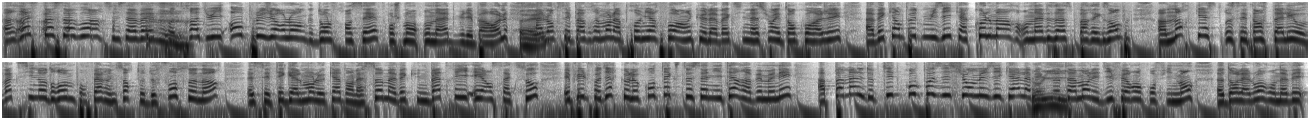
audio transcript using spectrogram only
Reste à savoir si ça va être traduit en plusieurs langues, dont le français. Franchement, on a hâte vu les paroles. Ouais. Alors c'est pas vraiment la première fois hein, que la vaccination est encouragée. Avec un peu de musique à Colmar, en Alsace par exemple, un orchestre s'est installé au vaccinodrome pour faire une sorte de fond sonore. C'est également le cas dans la Somme avec une batterie et un saxo. Et puis il faut dire que le contexte sanitaire avait mené à pas mal de petites compositions musicales avec Oui. notamment les différents confinements. Dans la Loire, on avait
